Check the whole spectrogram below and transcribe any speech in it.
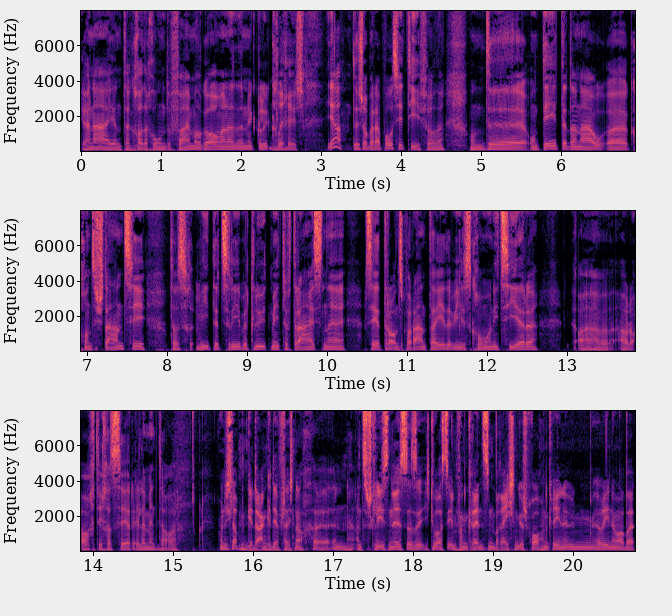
Ja, nein. Und dann kann der Kunde auf einmal gehen, wenn er dann nicht glücklich mhm. ist. Ja, das ist aber auch positiv, oder? Und, äh, und dort dann auch äh, konsistent sein das weiterzutreiben, die Leute mit auf die Reise nehmen, sehr transparent an jeder Weise kommunizieren, äh, achte ich als sehr elementar. Und ich glaube, ein Gedanke, der vielleicht noch äh, anzuschließen ist, also ich, du hast eben von Grenzen brechen gesprochen, Rino, aber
